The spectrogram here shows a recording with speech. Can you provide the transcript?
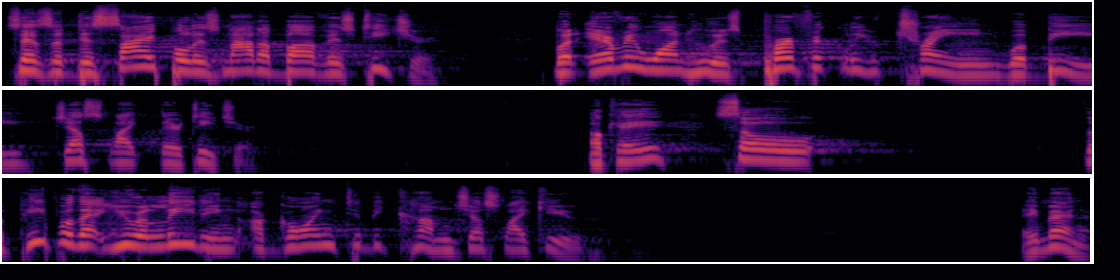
says, A disciple is not above his teacher but everyone who is perfectly trained will be just like their teacher. Okay? So the people that you are leading are going to become just like you. Amen.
